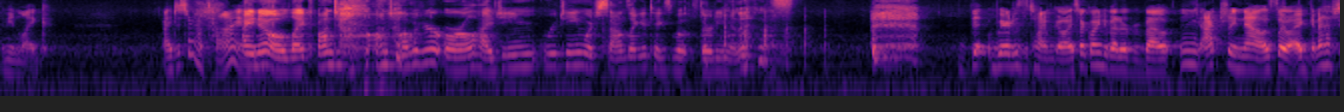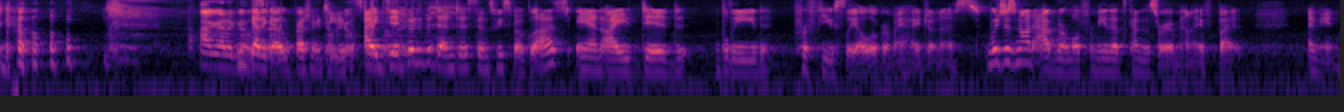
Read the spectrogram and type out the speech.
I mean, like, I just don't have time. I know, like on top, on top of your oral hygiene routine, which sounds like it takes about 30 minutes. Where does the time go? I start going to bed at about mm, actually now, so I'm gonna have to go. I gotta go. I gotta start- go brush my teeth. I did thing. go to the dentist since we spoke last, and I did bleed profusely all over my hygienist, which is not abnormal for me. That's kind of the story of my life, but I mean,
